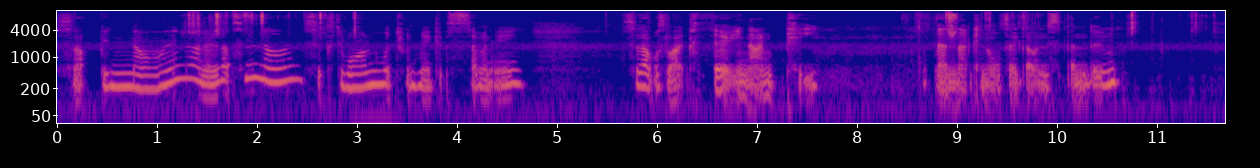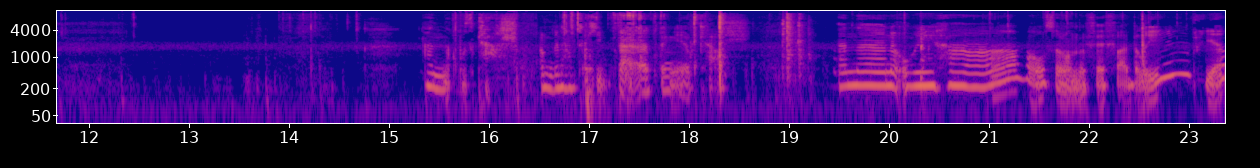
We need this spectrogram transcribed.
So that would be 9. I know that's a 9. 61, which would make it 70. So that was like 39p. And that can also go in spending. And that was cash. I'm going to have to keep better thingy of cash. And then we have also on the 5th, I believe. Yep.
